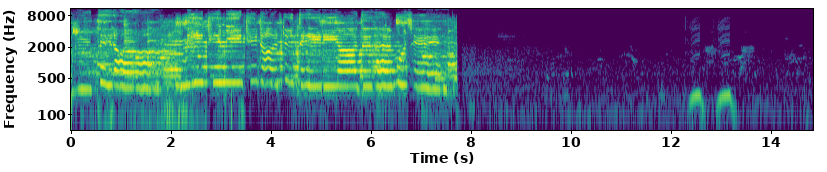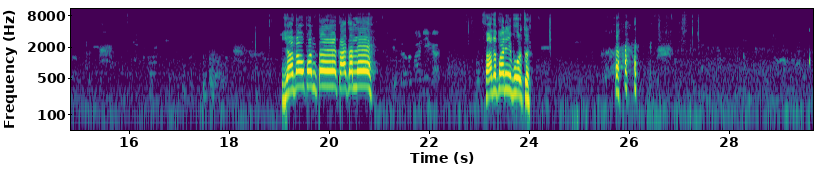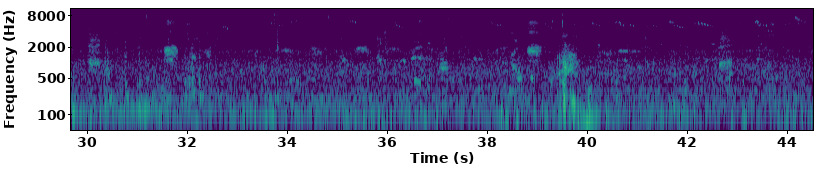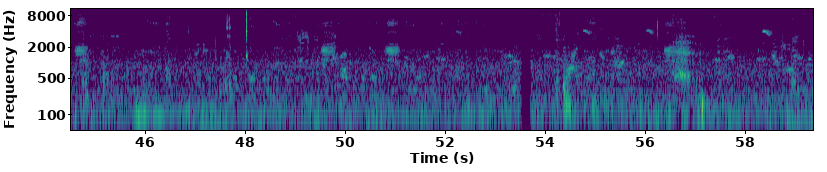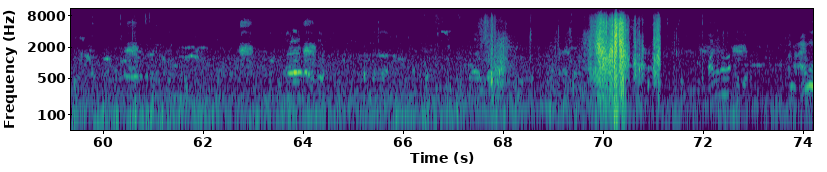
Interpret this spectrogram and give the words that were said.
तेरा। मीठी मीठी डांट तेरी याद है मुझे। यादव पंत काय चाललंय? साधं पाणी बोरच.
